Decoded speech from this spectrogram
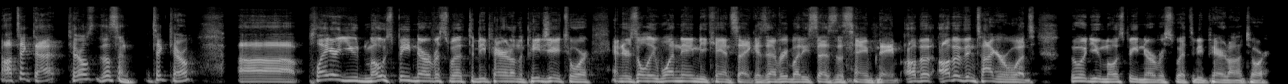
I'll take that. Tyrrell's listen, I'll take Tyrrell. Uh, player you'd most be nervous with to be paired on the PGA Tour, and there's only one name you can't say because everybody says the same name. Other other than Tiger Woods, who would you most be nervous with to be paired on the tour?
